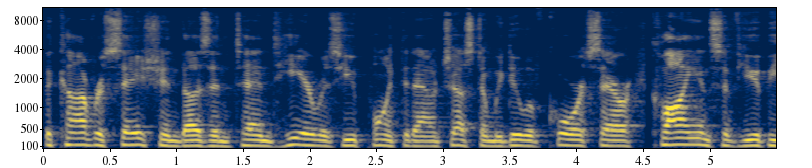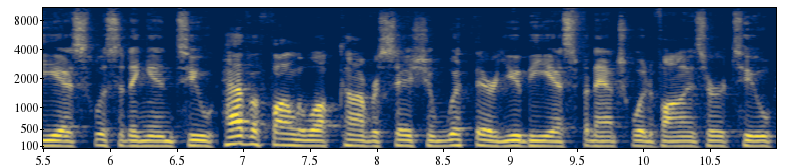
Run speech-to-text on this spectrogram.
the conversation does intend here, as you pointed out, Justin. We do, of course, our clients of UBS listening in to have a follow up conversation with their UBS financial advisor to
